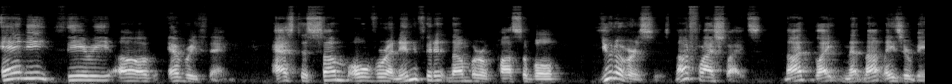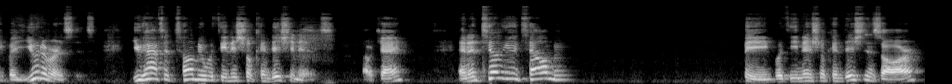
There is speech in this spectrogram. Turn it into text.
Any theory of everything has to sum over an infinite number of possible universes, not flashlights, not light, not laser beam, but universes. You have to tell me what the initial condition is. Okay? And until you tell me what the initial conditions are,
